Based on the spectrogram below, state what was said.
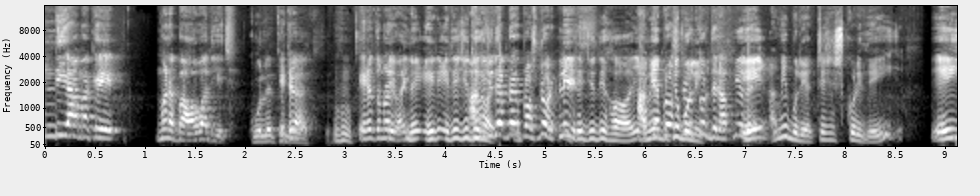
ইন্ডিয়া আমাকে মানে বাহবা দিয়েছে? কোলে এটা এটা তো নয় ভাই। এটা যদি হয় যদি আপনাকে প্রশ্ন প্লিজ যদি হয় আমি আপনাকে বলি। আমি বলি একটা শেষ করে দেই। এই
